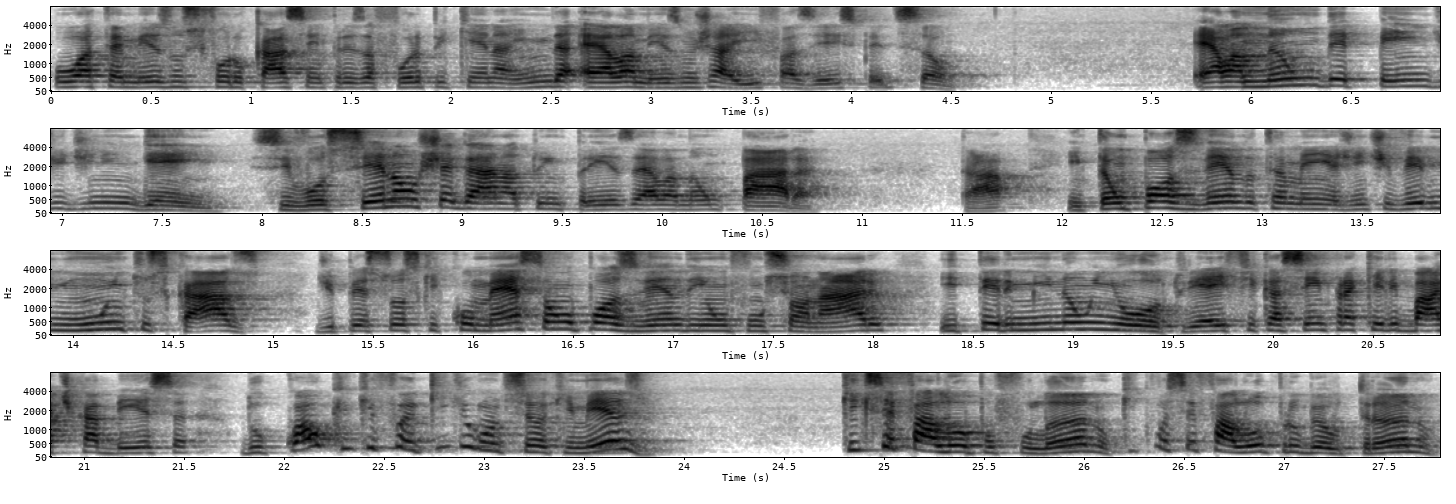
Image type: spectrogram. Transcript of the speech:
ou até mesmo, se for o caso, se a empresa for pequena ainda, ela mesma já ir fazer a expedição. Ela não depende de ninguém. Se você não chegar na tua empresa, ela não para. Tá? Então, pós-venda também, a gente vê muitos casos de pessoas que começam o pós-venda em um funcionário e terminam em outro. E aí fica sempre aquele bate-cabeça do qual que, que foi, o que, que aconteceu aqui mesmo? O que, que você falou para o fulano? O que, que você falou para o Beltrano?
